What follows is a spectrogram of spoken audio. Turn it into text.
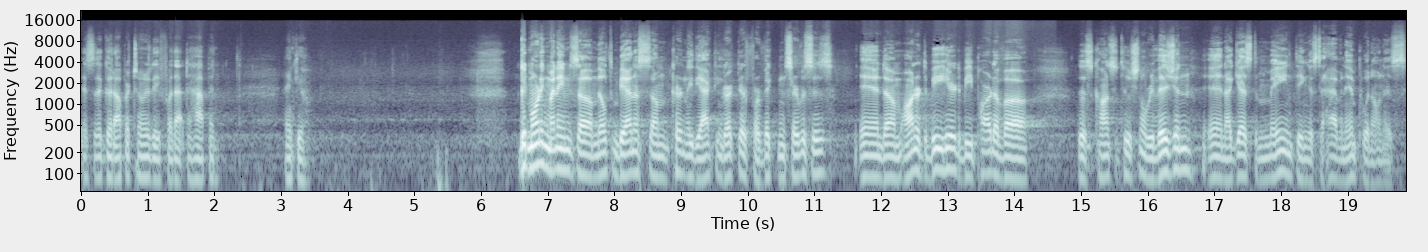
it's a good opportunity for that to happen. Thank you. Good morning. My name's uh, Milton Bianis. I'm currently the acting director for Victim Services, and I'm honored to be here to be part of uh, this constitutional revision. And I guess the main thing is to have an input on this.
